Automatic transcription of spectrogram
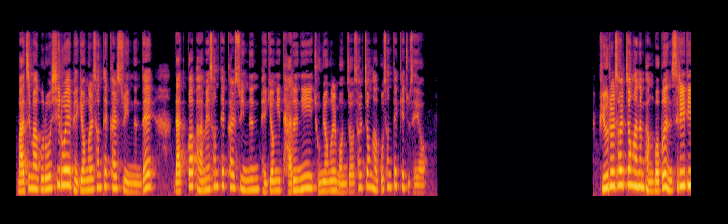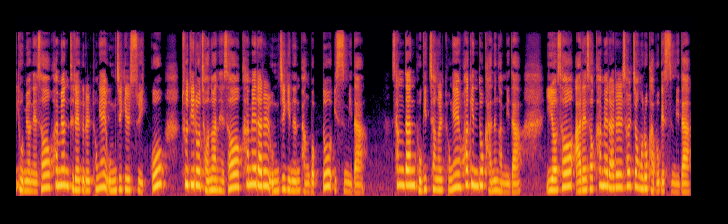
마지막으로 시로의 배경을 선택할 수 있는데 낮과 밤에 선택할 수 있는 배경이 다르니 조명을 먼저 설정하고 선택해 주세요. 뷰를 설정하는 방법은 3D 도면에서 화면 드래그를 통해 움직일 수 있고 2D로 전환해서 카메라를 움직이는 방법도 있습니다. 상단 보기창을 통해 확인도 가능합니다. 이어서 아래서 카메라를 설정으로 가보겠습니다.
